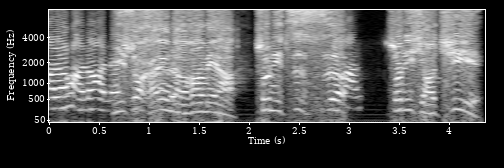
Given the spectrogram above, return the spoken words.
好的好的好的。你说还有哪方面啊？说你自私啊，说你小气，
